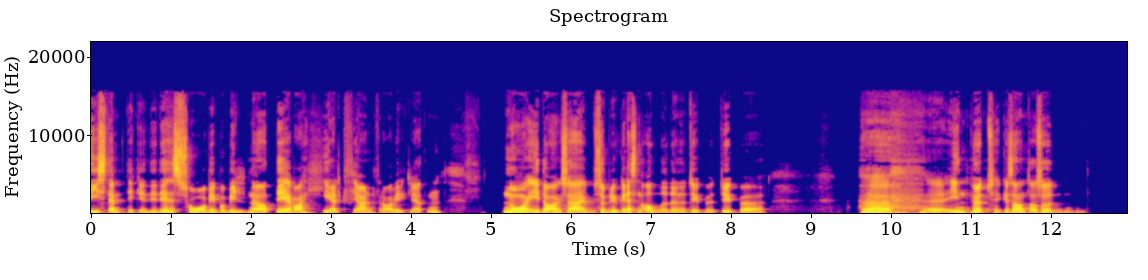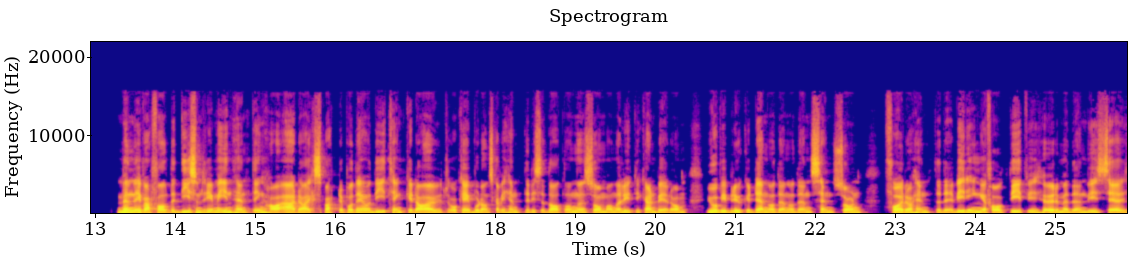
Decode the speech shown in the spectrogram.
de stemte ikke. Det de så vi på bildene, at det var helt fjernt fra virkeligheten. Nå i dag så, er, så bruker nesten alle denne type, type uh, input. ikke sant? Altså, men i hvert fall de som driver med innhenting, er da eksperter på det, og de tenker da ut ok, hvordan skal vi hente disse dataene som analytikeren ber om. Jo, vi bruker den og den og den sensoren for å hente det. Vi ringer folk dit, vi hører med den. Vi ser,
